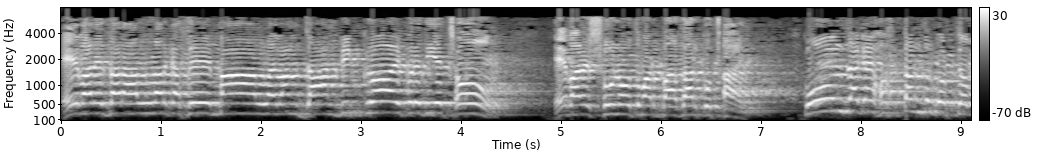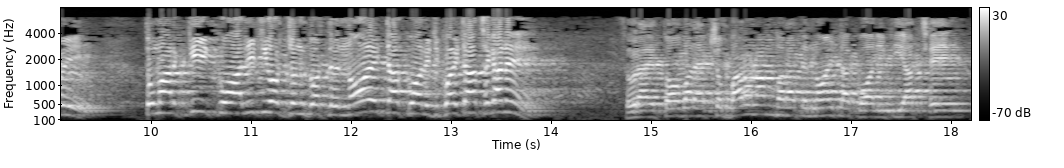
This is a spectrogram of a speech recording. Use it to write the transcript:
এবারে যারা আল্লাহর কাছে মাল এবং যান বিক্রয় করে দিয়েছ, এবারে শোনো তোমার বাজার কোথায়? কোন জায়গায় হস্তান্তর করতে হবে? তোমার কি কোয়ালিটি অর্জন করতে হবে? নয়টা কোয়ালিটি কয়টা আছে গানে সুরায় তো আবার একশো বারো নাম্বার হাতে নয়টা কোয়ালিটি আছে।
